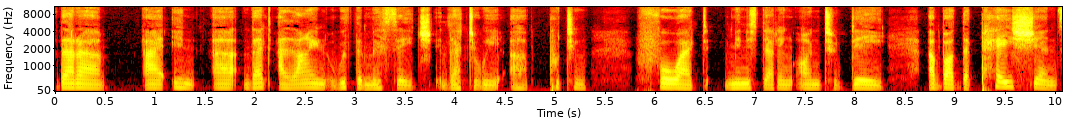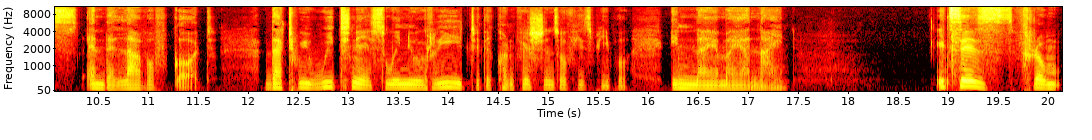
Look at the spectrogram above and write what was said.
that are, are in uh, that align with the message that we are putting forward, ministering on today about the patience and the love of God that we witness when you read the confessions of His people in Nehemiah 9. It says from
